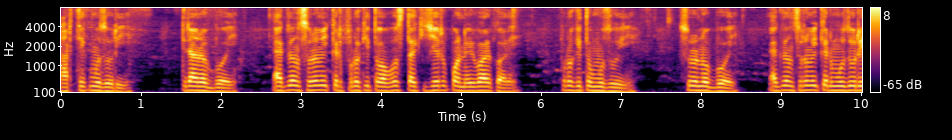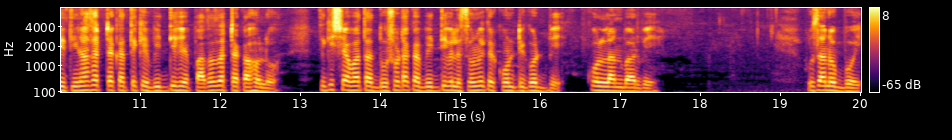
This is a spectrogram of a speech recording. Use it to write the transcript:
আর্থিক মজুরি। তিরানব্বই। একজন শ্রমিকের প্রকৃত অবস্থা কিসের উপর নির্ভর করে? প্রকৃত মজুরি। চুরানব্বই। একজন শ্রমিকের মজুরি তিন হাজার টাকা থেকে বৃদ্ধি হয়ে পাঁচ হাজার টাকা হলো। চিকিৎসা ভাতা দুশো টাকা বৃদ্ধি পেলে শ্রমিকের কোনটি ঘটবে? কল্যাণ বাড়বে। পঁচানব্বই,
